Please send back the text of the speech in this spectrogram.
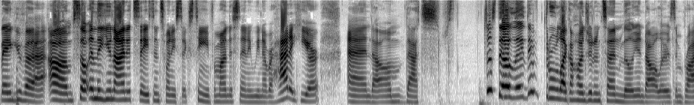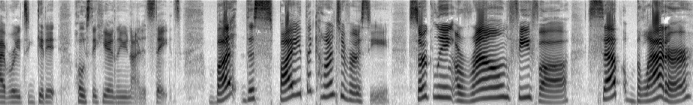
Thank you for that. Um, so in the United States in 2016, from my understanding, we never had it here, and um, that's just they, they threw like 110 million dollars in bribery to get it hosted here in the United States. But despite the controversy circling around FIFA, Sepp Blatter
